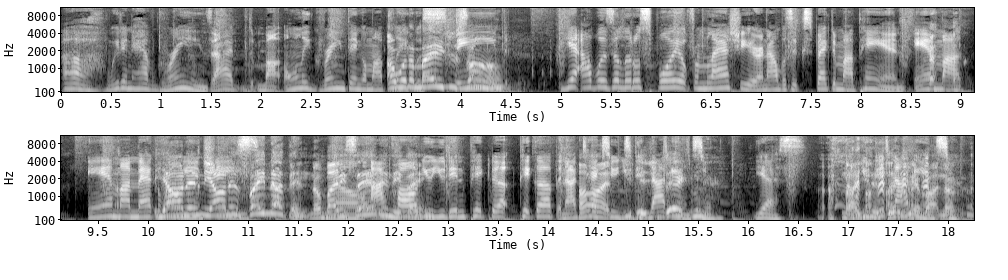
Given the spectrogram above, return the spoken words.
Ah, we didn't have greens. I my only green thing on my I plate would've was made you steamed. some. Yeah, I was a little spoiled from last year, and I was expecting my pan and my and my macaroni Y'all didn't and y'all didn't say nothing. Nobody No, said I anything. called you. You didn't pick up pick up, and I Uh, text you. You did did you not text me? Answer. Yes. No, you didn't did text me about no.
